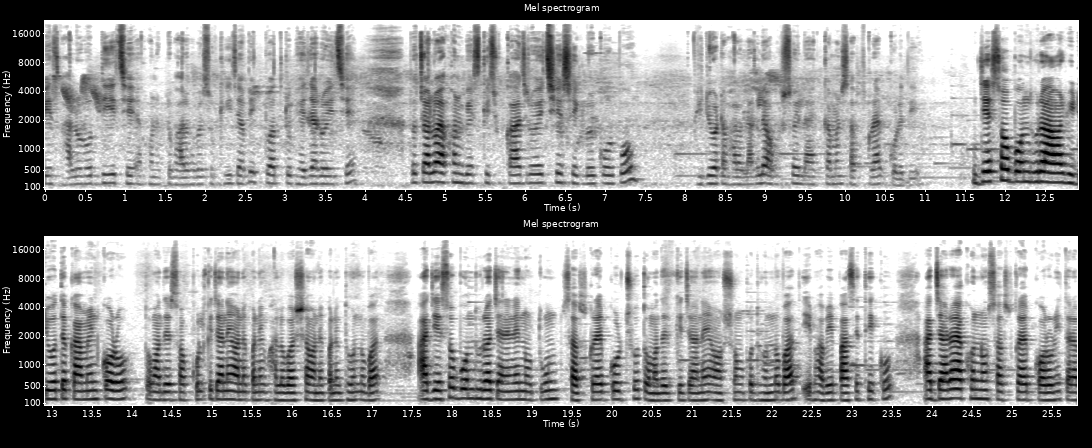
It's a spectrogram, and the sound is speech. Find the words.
বেশ ভালো রোদ দিয়েছে, এখন একটু ভালোভাবে শুকিয়ে যাবে, একটু একটু ভেজা রয়েছে। তো চলো এখন বেশ কিছু কাজ রয়েছে, সেগুলোই করব। ভিডিওটা ভালো লাগলে অবশ্যই লাইক কমেন্ট সাবস্ক্রাইব করে দিও। যেসব বন্ধুরা আমার ভিডিওতে কমেন্ট করো, তোমাদের সকলকে জানাই অনেক অনেক ভালোবাসা, অনেক অনেক ধন্যবাদ। আর যেসব বন্ধুরা চ্যানেলে নতুন সাবস্ক্রাইব করছ, তোমাদেরকে জানাই অসংখ্য ধন্যবাদ। এভাবে পাশে থেকো। আর যারা এখনও সাবস্ক্রাইব করনি, তারা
